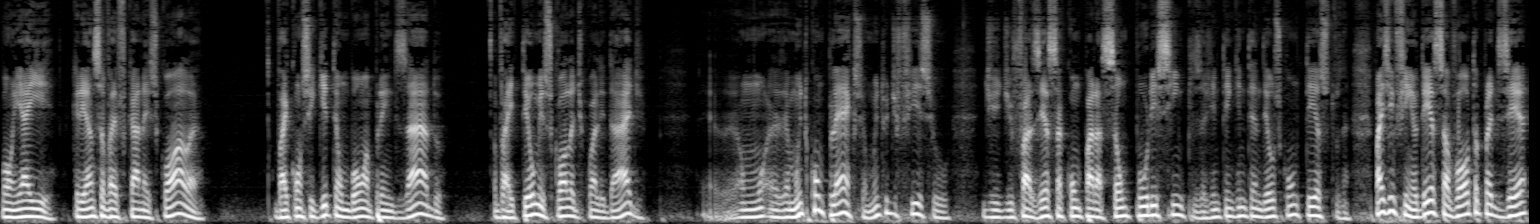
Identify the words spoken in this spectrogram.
Bom, e aí? Criança vai ficar na escola? vai conseguir ter um bom aprendizado, vai ter uma escola de qualidade, é, um, é muito complexo, é muito difícil de, de, fazer essa comparação pura e simples. A gente tem que entender os contextos. Né? Mas, enfim, eu dei essa volta para dizer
